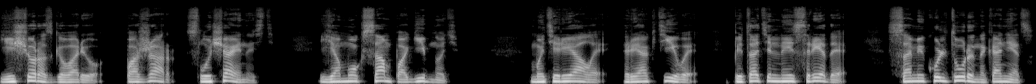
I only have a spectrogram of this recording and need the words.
Еще раз говорю, пожар – случайность. Я мог сам погибнуть. Материалы, реактивы, питательные среды, сами культуры, наконец.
